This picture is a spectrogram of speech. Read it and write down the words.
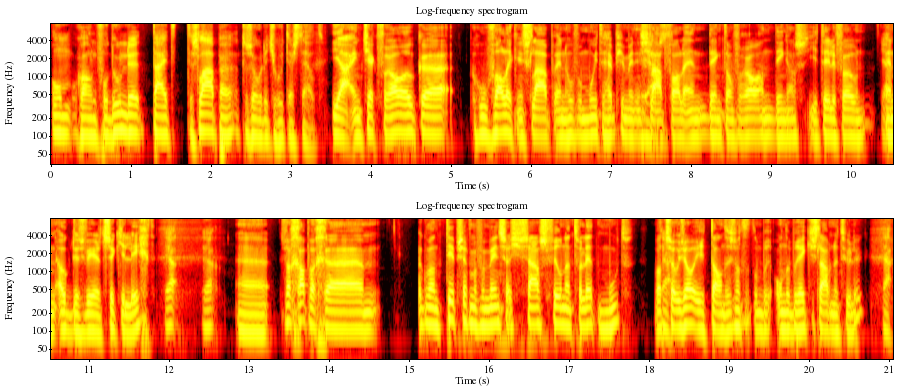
Om gewoon voldoende tijd te slapen, te zorgen dat je goed herstelt. Ja, en check vooral ook eh, hoe val ik in slaap en hoeveel moeite heb je met in Juist. slaap vallen. En denk dan vooral aan dingen als je telefoon Ja. en ook dus weer het stukje licht. Ja, ja. Eh, het is wel grappig. ehm, ook wel een tip zeg maar voor mensen als je s'avonds veel naar het toilet moet. Wat Ja. sowieso irritant is, want dat onder- onderbreekt je slaap natuurlijk. Ja.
